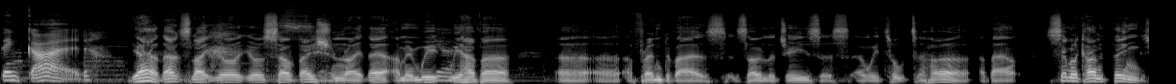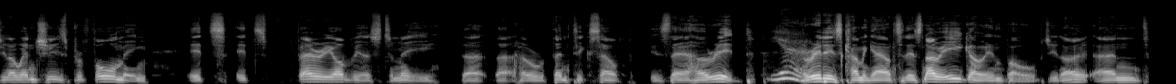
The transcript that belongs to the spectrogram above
Thank God. Yeah, that's like your your salvation right there. I mean, we yeah. we have a, a a friend of ours, Zola Jesus, and we talked to her about similar kind of things. You know, when she's performing, it's it's very obvious to me that that her authentic self is there, her id, Yeah. her id is coming out, and there's no ego involved, you know, and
